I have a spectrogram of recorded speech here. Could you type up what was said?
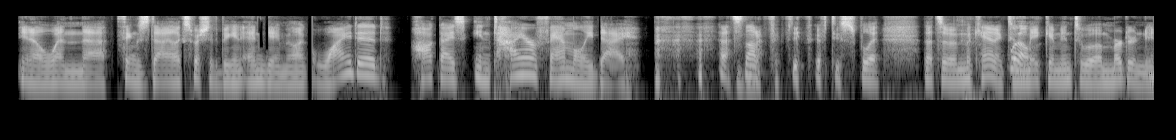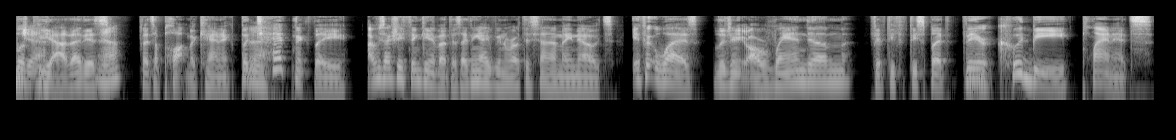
you know when uh, things die, like especially at the beginning of Endgame, you're like, why did Hawkeye's entire family die? That's not a 50-50 split. That's a mechanic to Well- make him into a murder ninja. yeah, that is Yeah. that's a plot mechanic. But Yeah. technically, I was actually thinking about this. I think I even wrote this down in my notes. If it was legitimately a random 50-50 split, there could be planets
